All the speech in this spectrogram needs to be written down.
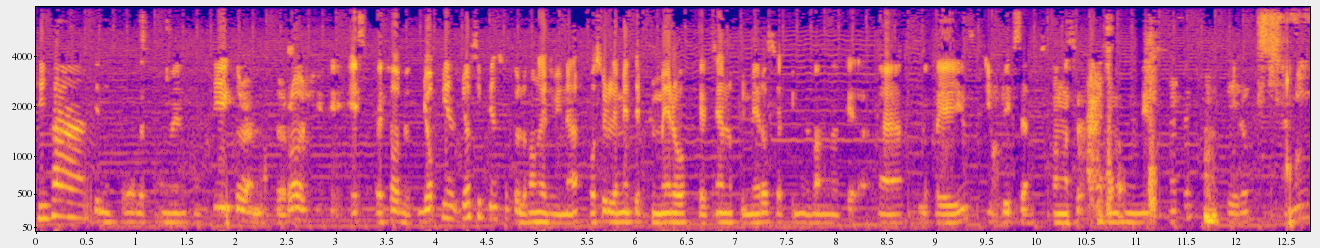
Shinhan, tienen que darle su momento a Piccolo, a Mr. Roshi, que es, es obvio. Yo, pienso, yo sí pienso que los van a eliminar, posiblemente primero que sean los primeros y al final van a quedar a los Saiyajins y Freezer van a ser los enemigos, pero a mí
